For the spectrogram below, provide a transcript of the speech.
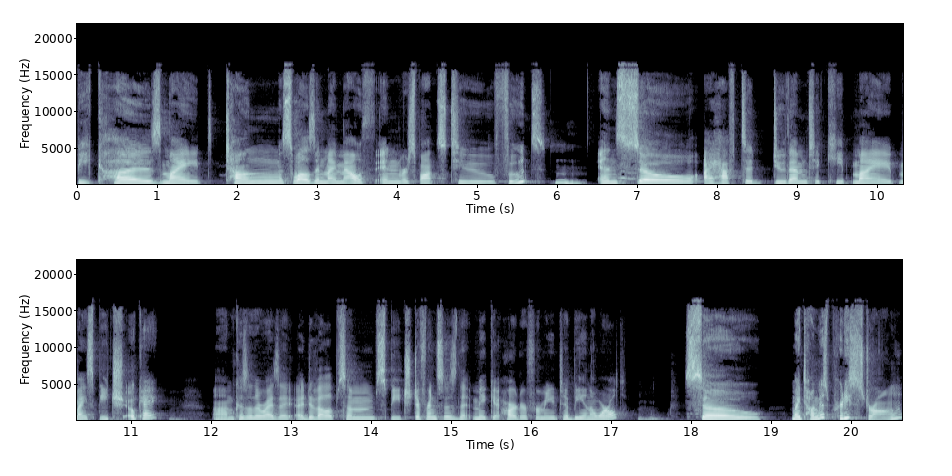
because my tongue swells in my mouth in response to foods. Hmm. And so I have to do them to keep my my speech okay. Because otherwise, I, I develop some speech differences that make it harder for me to be in the world. So my tongue is pretty strong,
